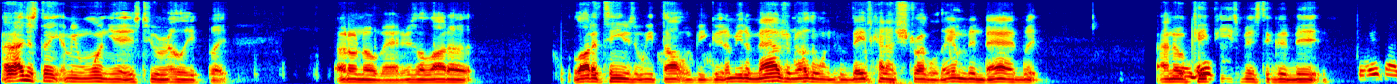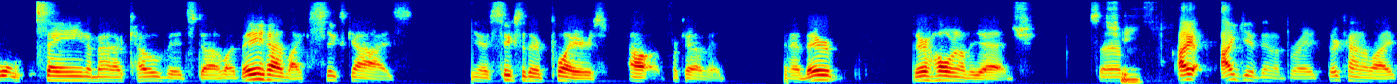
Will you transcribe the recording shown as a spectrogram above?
I, I just think I mean one, yeah, it's too early, but I don't know, man. There's a lot of a lot of teams that we thought would be good. I mean, the Mavs are another one who they've kind of struggled. They haven't been bad, but I know Yeah, they- KP's missed a good bit. they've had a insane amount of COVID stuff. Like they had like six guys, you know, six of their players out for COVID. You know, they're they're holding on the edge. So Jeez. I I give them a break. They're kind of like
